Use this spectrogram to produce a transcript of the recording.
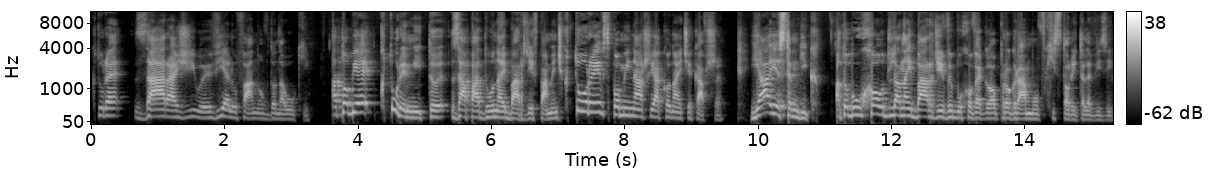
które zaraziły wielu fanów do nauki. A tobie, który mit zapadł najbardziej w pamięć? Który wspominasz jako najciekawszy? Ja jestem geek, a to był hołd dla najbardziej wybuchowego programu w historii telewizji.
